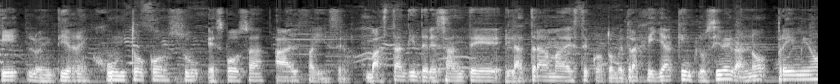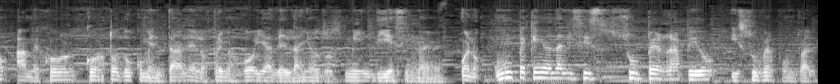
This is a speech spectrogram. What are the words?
que lo entierren junto con su esposa al fallecer. Bastante interesante la trama de este cortometraje ya que inclusive ganó premio a mejor corto documental en los premios Goya del año 2019. Bueno, un pequeño análisis súper rápido y súper puntual.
